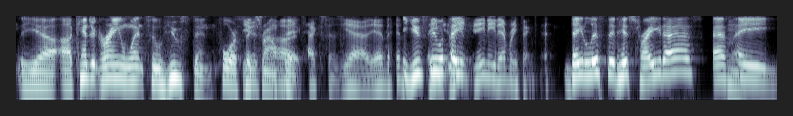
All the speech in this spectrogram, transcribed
Yeah, uh, Kendrick Green went to Houston for a six round uh, pick. Texans, yeah, yeah. They, you see they, what they, they, they need everything. They listed his trade as as hmm. a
